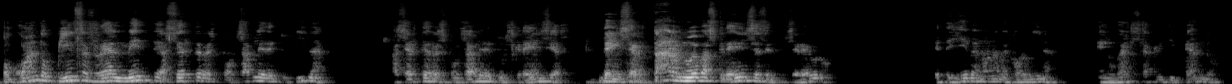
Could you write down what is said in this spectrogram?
¿O cuándo piensas realmente hacerte responsable de tu vida? Hacerte responsable de tus creencias, de insertar nuevas creencias en tu cerebro que te lleven a una mejor vida en lugar de estar criticando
